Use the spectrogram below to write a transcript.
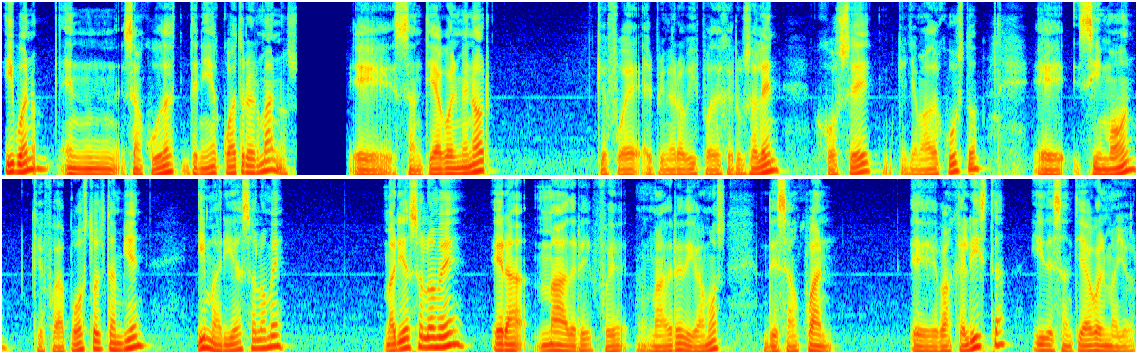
Y bueno, en San Judas tenía cuatro hermanos. Eh, Santiago el Menor, que fue el primer obispo de Jerusalén, José, que llamado el justo, eh, Simón, que fue apóstol también, y María Salomé. María Salomé era madre, fue madre, digamos, de San Juan eh, Evangelista y de Santiago el Mayor,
